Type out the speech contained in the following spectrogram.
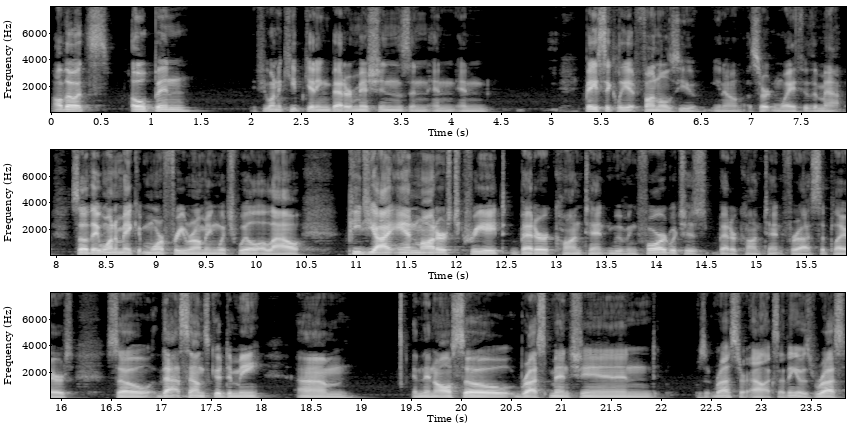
although it's open, if you want to keep getting better missions and and and basically it funnels you, you know, a certain way through the map. So they want to make it more free roaming, which will allow PGI and modders to create better content moving forward, which is better content for us, the players. So that sounds good to me. Um, and then also Russ mentioned was it Russ or Alex? I think it was Russ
